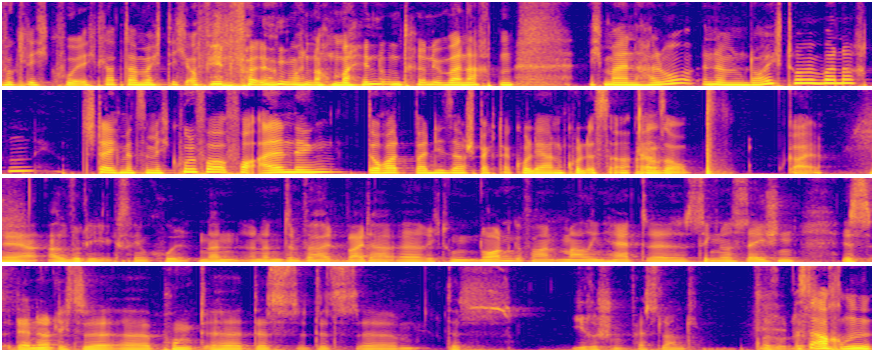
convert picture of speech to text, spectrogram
wirklich cool. Ich glaube, da möchte ich auf jeden Fall irgendwann noch mal hin und drin übernachten. Ich meine, hallo, in einem Leuchtturm übernachten? stelle ich mir ziemlich cool vor. Vor allen Dingen dort bei dieser spektakulären Kulisse. Ja. Also, pff, geil. Ja, ja, also wirklich extrem cool. Und dann, und dann sind wir halt weiter äh, Richtung Norden gefahren. Marlene Head, äh, Signal Station, ist der nördlichste äh, Punkt äh, des, des, ähm, des irischen Festland. Also das Ist auch m-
